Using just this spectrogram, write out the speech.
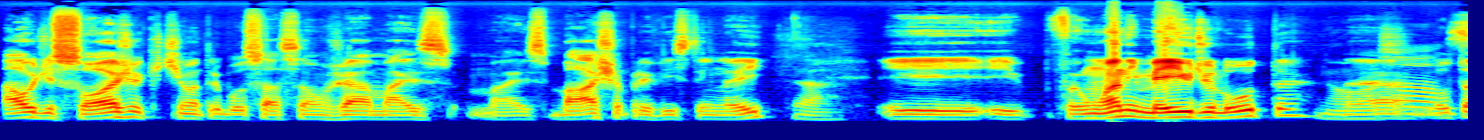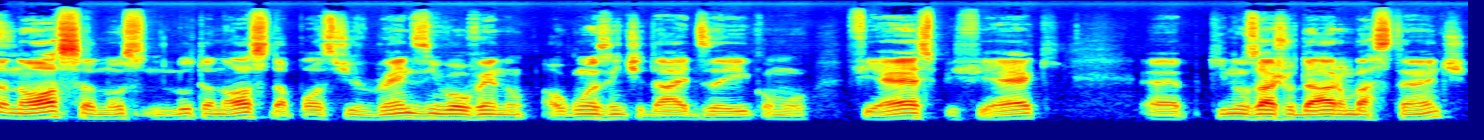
ao de soja, que tinha uma tributação já mais, mais baixa prevista em lei. Tá. E, e, foi um ano e meio de luta, nossa. Né? luta nossa, no, luta nossa da Positive Brands, envolvendo algumas entidades aí como Fiesp, FIEC, é, que nos ajudaram bastante,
